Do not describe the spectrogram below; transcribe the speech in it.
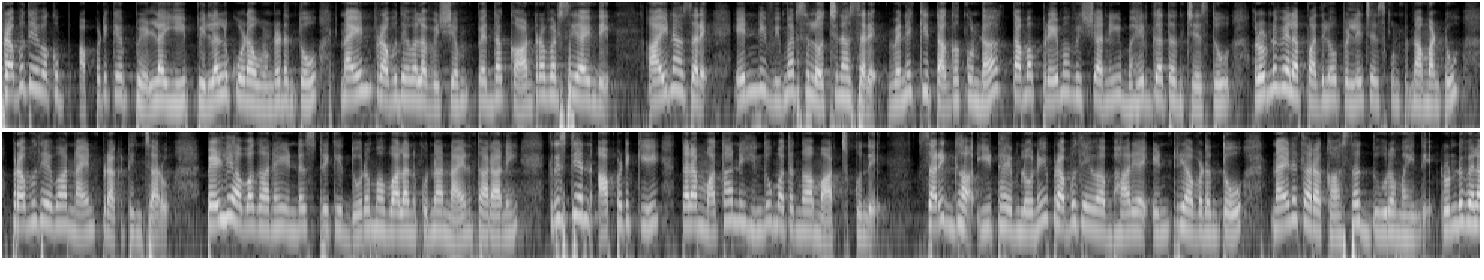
ప్రభుదేవకు అప్పటికే పెళ్ళయి పిల్లలు కూడా ఉండడంతో నయన్ ప్రభుదేవల విషయం పెద్ద కాంట్రవర్సీ అయింది. అయినా సరే ఎన్ని విమర్శలు వచ్చినా సరే వెనక్కి తగ్గకుండా తమ ప్రేమ విషయాన్ని బహిర్గతం చేస్తూ రెండు వేల పదిలో పెళ్ళి చేసుకుంటున్నామంటూ ప్రభుదేవ నయన్ ప్రకటించారు. పెళ్ళి అవ్వగానే ఇండస్ట్రీకి దూరం అవ్వాలనుకున్న నయనతారాని క్రిస్టియన్ అప్పటికి తన మతాన్ని హిందూ మతంగా మార్చుకుంది. సరిగ్గా ఈ టైంలోనే ప్రభుదేవ భార్య ఎంట్రీ అవ్వడంతో నయనతార కాస్త దూరమైంది. రెండు వేల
